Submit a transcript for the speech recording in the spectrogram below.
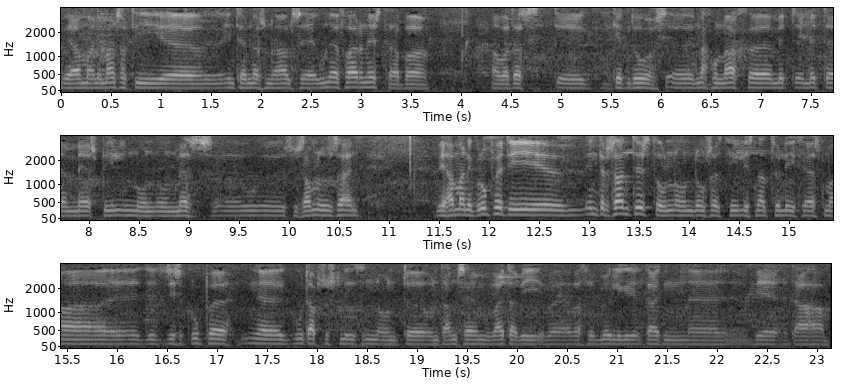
Wir haben eine Mannschaft, die äh, international sehr unerfahren ist, aber, aber das äh, geht durch äh, nach und nach äh, mit, mit mehr Spielen und, und mehr äh, zusammen zu sein. Wir haben eine Gruppe, die äh, interessant ist und, und unser Ziel ist natürlich erstmal äh, diese Gruppe äh, gut abzuschließen und, und dann sehen wir weiter, wie, was für Möglichkeiten wir da haben.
